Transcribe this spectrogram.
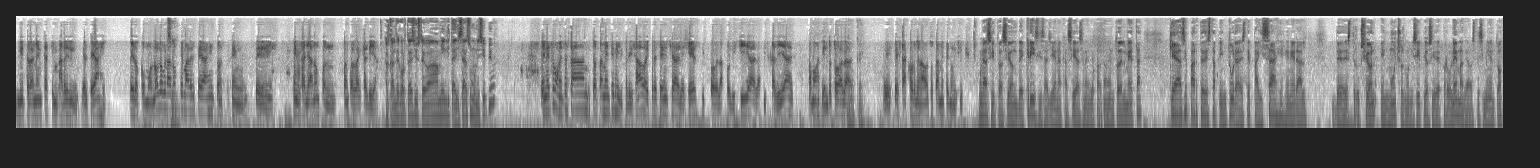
literalmente a quemar el, el peaje. Pero como no lograron Sí. quemar el peaje, entonces se, se ensañaron con, contra la alcaldía. Alcalde Cortés, ¿y usted va a militarizar su municipio? En este momento está totalmente militarizado, hay presencia del ejército, de la policía, de la fiscalía, estamos haciendo toda la... Ok. este, está coordinado totalmente el municipio. Una situación de crisis allí en Acacías, en el departamento del Meta, que hace parte de esta pintura, de este paisaje general de destrucción en muchos municipios y de problemas de abastecimiento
